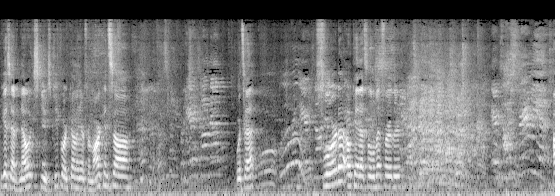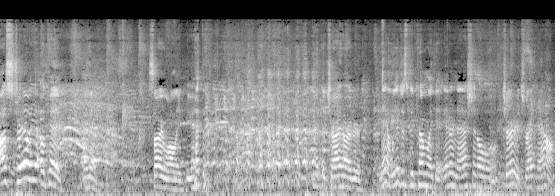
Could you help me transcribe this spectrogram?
You guys have no excuse. People are coming here from Arkansas. Arizona. What's that? Florida? Okay, that's a little bit further. Australia. Australia? Okay. Okay. Sorry, Wally. You have to, you have to try harder. Man, we have just become like an international church right now.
